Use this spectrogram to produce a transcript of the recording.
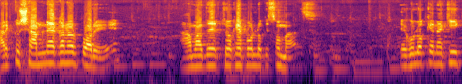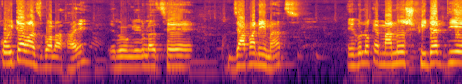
আর একটু সামনে আগানোর পরে আমাদের চোখে পড়ল কিছু মাছ। এগুলোকে নাকি কইটা মাছ বলা হয়, এবং এগুলো হচ্ছে জাপানি মাছ। এগুলোকে মানুষ ফিডার দিয়ে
